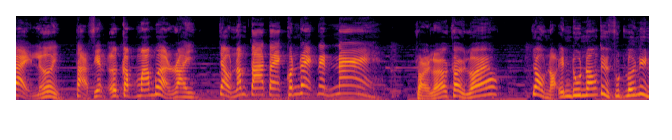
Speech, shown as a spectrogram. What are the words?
ได้เลย ถ้าเซียนเอ๋อกลับมาเมื่อไหรเจ้าน้ำตาแตกคนแรกแน่แน่ๆใช่แล้วใช่แล้ว เจ้าน่ะเอ็นดูนางที่สุดเลยนี่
